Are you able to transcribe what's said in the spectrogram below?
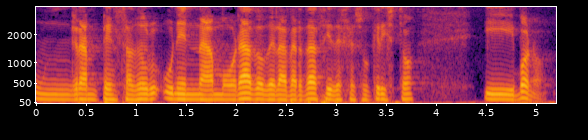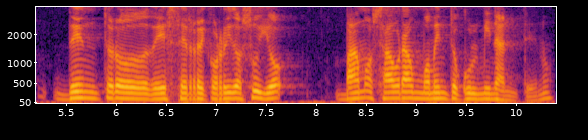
un gran pensador, un enamorado de la verdad y de Jesucristo. Y bueno, dentro de ese recorrido suyo, vamos ahora a un momento culminante, ¿no?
